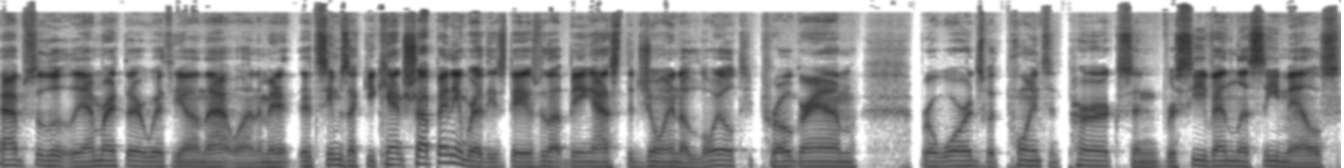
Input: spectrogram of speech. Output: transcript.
Absolutely. I'm right there with you on that one. I mean, it, it, seems like you can't shop anywhere these days without being asked to join a loyalty program, rewards with points and perks, and receive endless emails.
